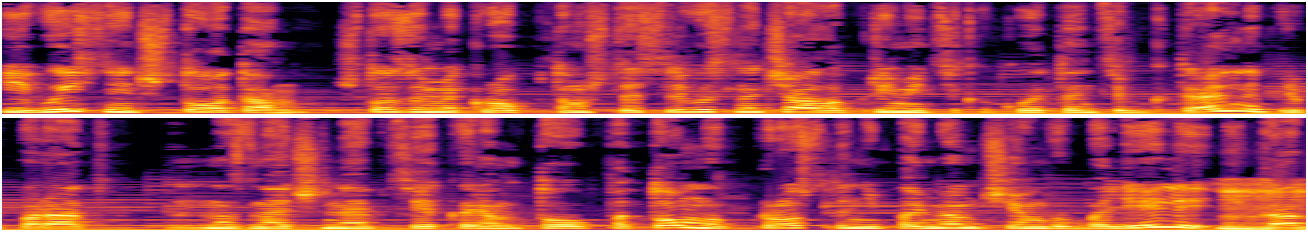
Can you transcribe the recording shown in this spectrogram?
и выяснить, что там, что за микроб. Потому что если вы сначала примете какой-то антибактериальный препарат, назначенный аптекарем, то потом мы просто не поймем, чем вы болели mm-hmm. и как,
